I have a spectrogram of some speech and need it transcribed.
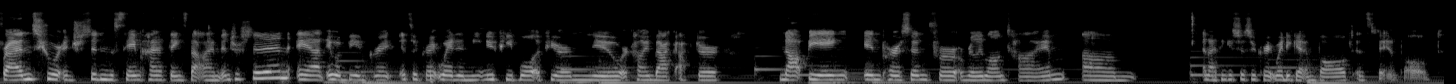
friends who are interested in the same kind of things that I'm interested in and it would be a great it's a great way to meet new people if you're new or coming back after not being in person for a really long time. Um, and I think it's just a great way to get involved and stay involved.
